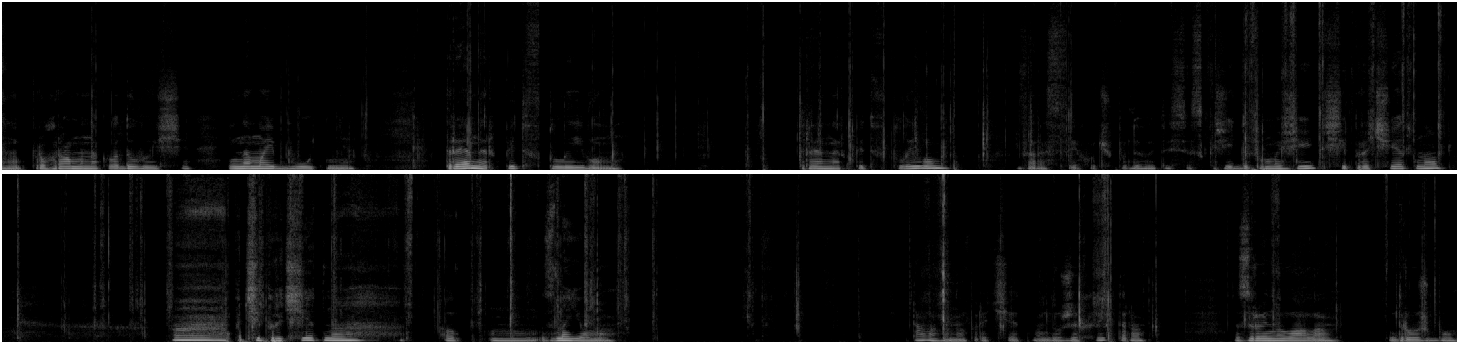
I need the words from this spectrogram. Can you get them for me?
е, програми на кладовищі і на майбутнє. Тренер під впливом. Тренер під впливом. Зараз я хочу подивитися. Скажіть, допоможіть, чи причетна. Чи причетна знайома? Так, вона причетна, дуже хитра. Зруйнувала дружбу.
